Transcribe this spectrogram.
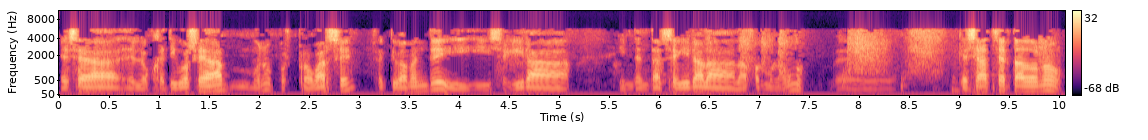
esa, el objetivo sea, bueno, pues probarse efectivamente y, seguir a intentar seguir a la, la Fórmula 1. Eh, que sea acertado o no,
